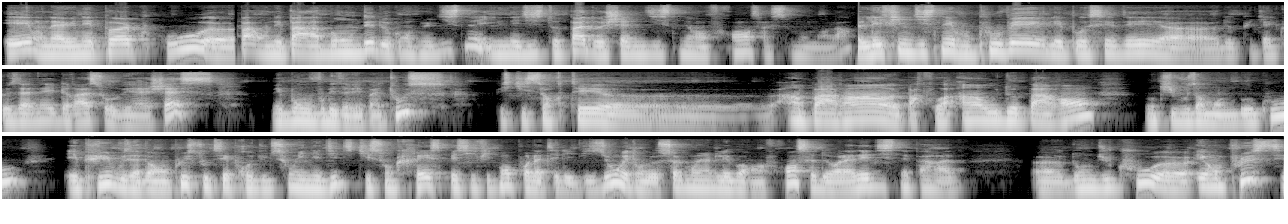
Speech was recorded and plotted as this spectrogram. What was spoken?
et on est à une époque où euh, on n'est pas abondé de contenu Disney. Il n'existe pas de chaîne Disney en France à ce moment-là. Les films Disney, vous pouvez les posséder euh, depuis quelques années grâce au VHS, mais bon, vous les avez pas tous puisqu'ils sortaient euh, un par un, euh, parfois un ou deux par an, donc il vous en manque beaucoup. Et puis vous avez en plus toutes ces productions inédites qui sont créées spécifiquement pour la télévision et dont le seul moyen de les voir en France, c'est de regarder Disney Parade. Euh, donc du coup, euh, et en plus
